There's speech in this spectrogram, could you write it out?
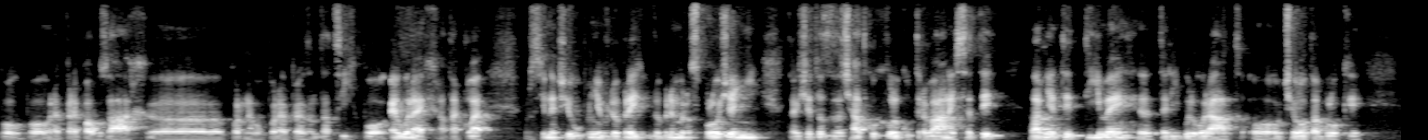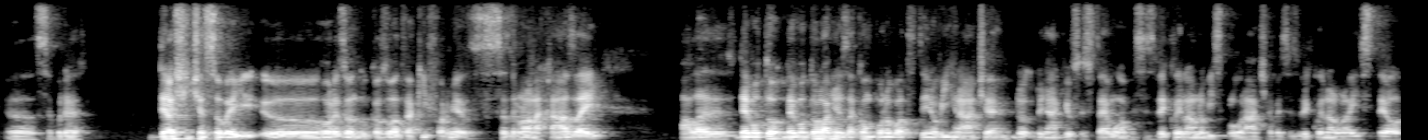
po, po reprepauzách nebo po reprezentacích, po eurech a takhle prostě nepřijdou úplně v, dobrý, v dobrém rozpoložení, takže to za začátku chvilku trvá, než se ty, hlavně ty týmy, který budou hrát o, o čelo tabulky, se bude delší časový horizont ukazovat, v jaké formě se zrovna nacházejí ale jde o to, jde o to hlavně zakomponovat ty nový hráče do, do nějakého systému, aby si zvykli na nový spoluhráče, aby si zvykli na nový styl,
